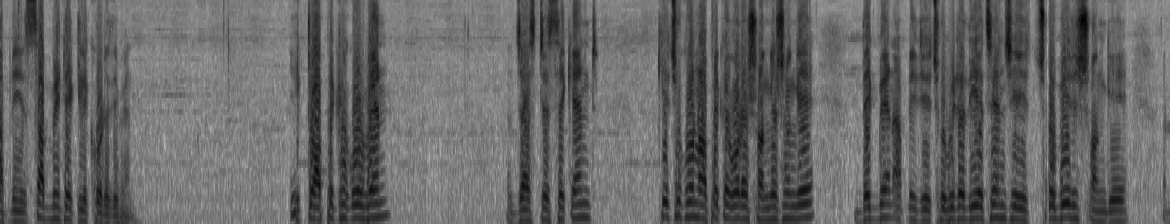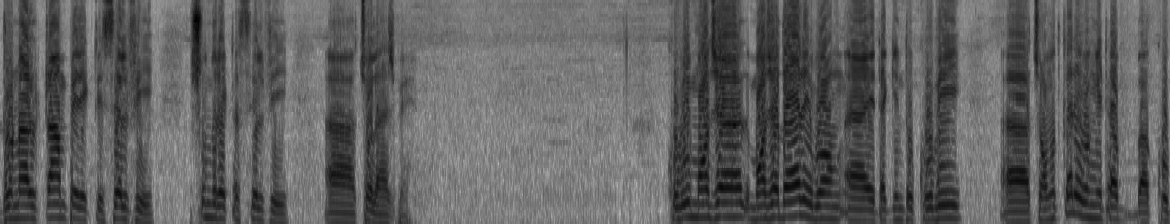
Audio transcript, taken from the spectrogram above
আপনি সাবমিটে ক্লিক করে দিবেন। একটু অপেক্ষা করবেন। জাস্ট এ সেকেন্ড কিছুক্ষণ অপেক্ষা করার সঙ্গে সঙ্গে দেখবেন আপনি যে ছবিটা দিয়েছেন, সেই ছবির সঙ্গে ডোনাল্ড ট্রাম্পের একটি সেলফি সুন্দর একটা সেলফি চলে আসবে। খুবই মজা, মজাদার এবং এটা কিন্তু খুবই চমৎকার এবং এটা খুব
